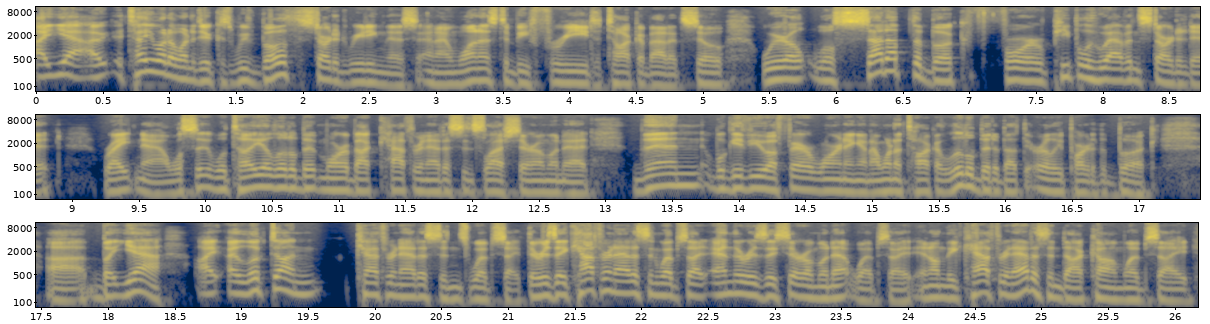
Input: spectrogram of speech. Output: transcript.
Uh, yeah, I I tell you what I want to do because we've both started reading this, and I want us to be free to talk about it. So we'll we'll set up the book for people who haven't started it right now. We'll say, we'll tell you a little bit more about Catherine Addison slash Sarah Monette. Then we'll give you a fair warning, and I want to talk a little bit about the early part of the book. Uh, but yeah, I, I looked on Catherine Addison's website. There is a Catherine Addison website and there is a Sarah Monette website. And on the CatherineAddison.com website,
